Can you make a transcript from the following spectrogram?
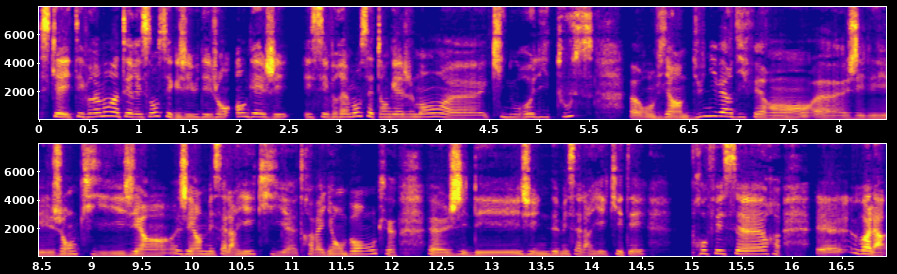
Ce qui a été vraiment intéressant, c'est que j'ai eu des gens engagés. Et c'est vraiment cet engagement euh, qui nous relie tous. Euh, on vient d'univers différents. j'ai des gens qui, j'ai un, j'ai un de mes salariés qui a travaillé en banque. j'ai des, j'ai une de mes salariés qui était professeur, voilà,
